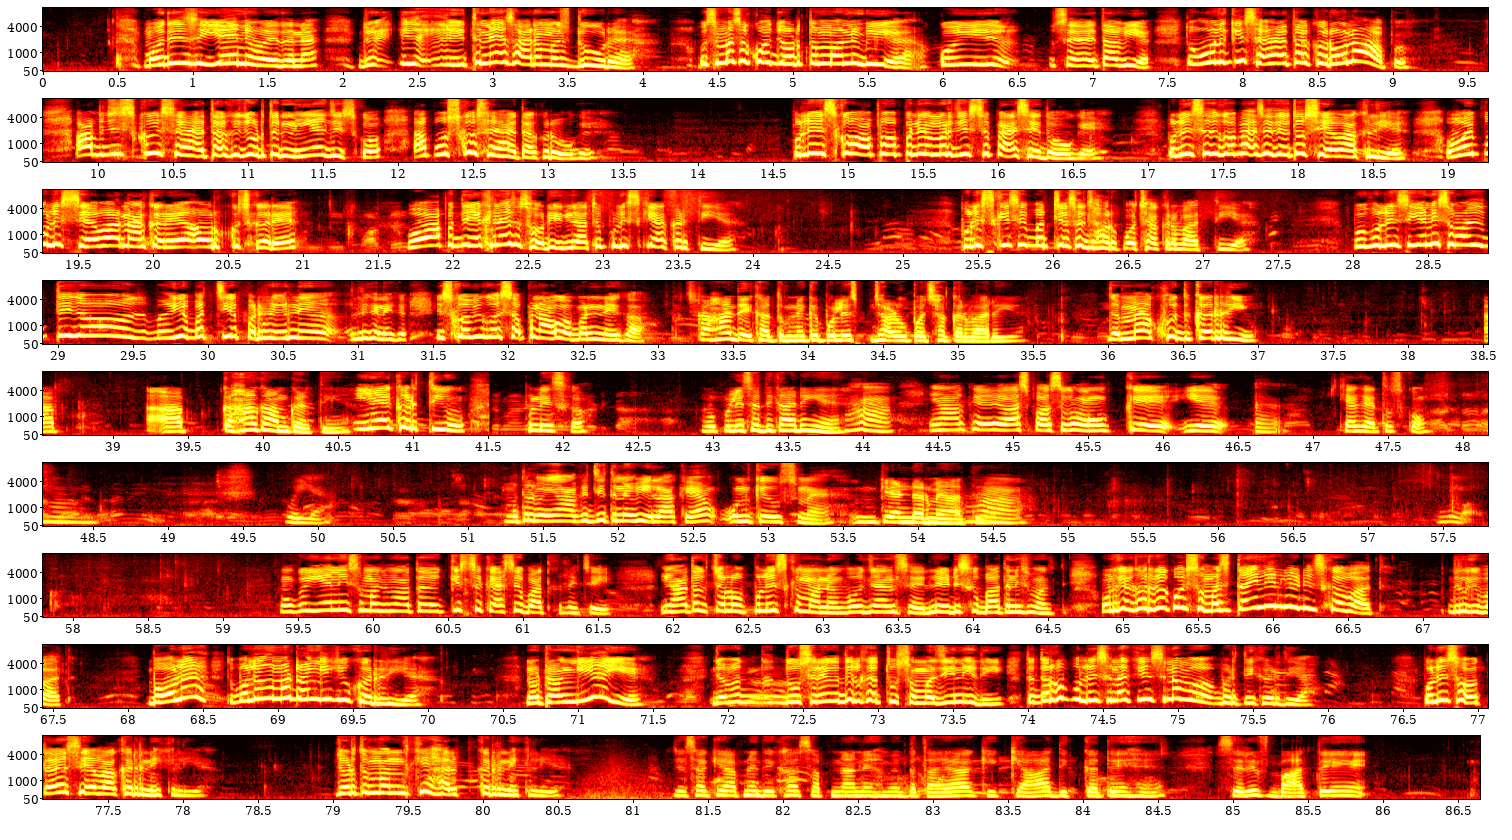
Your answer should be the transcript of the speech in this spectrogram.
मोदी जी से यही निवेदन है जो इतने सारे मजदूर है उसमें से कोई जरूरतमंद भी है कोई सहायता भी है तो उनकी सहायता करो ना आप। आप जिसको सहायता की ज़रूरत नहीं है जिसको आप उसको सहायता करोगे। पुलिस को आप अपनी मर्ज़ी से पैसे दोगे। पुलिस को पैसे दे तो सेवा के लिए। वही पुलिस सेवा ना करे और कुछ करे वो आप देखने से थोड़ी नहीं जाते पुलिस क्या करती है। पुलिस किसी बच्चे से झाड़ू पोछा करवाती है। वो पुलिस ये नहीं समझती जो ये बच्चे पढ़ने लिखने के इसको भी कोई सपना होगा बनने का। कहाँ देखा तुमने कि पुलिस झाड़ू पोछा करवा रही है? जब मैं खुद कर रही हूँ। आप आप कहाँ काम करती हैं? यह करती हूँ पुलिस का। वो पुलिस अधिकारी हैं? हाँ यहाँ के आसपास गाँव के ये क्या कहते उसको? हम्म, वही है। मतलब यहाँ के जितने भी इलाके हैं उनके उसमें है। उनके अंडर में आते हाँ। हैं। हाँ उनको ये नहीं समझ में आता किससे कैसे बात करनी चाहिए? यहाँ तक चलो पुलिस के माने वो जेंट्स है लेडीज़ की बात नहीं समझती। उनके घर का कोई समझता ही नहीं लेडीज़ का बात दिल की बात। बोले तो बोले वो नौटंगी क्यों कर रही है? नौटंगी है ये। जब दूसरे के दिल का तू समझ ही नहीं रही तो तेरे को पुलिस ने किसने भर्ती कर दिया? पुलिस होता है सेवा करने के लिए जरूरतमंद की हेल्प करने के लिए। जैसा कि आपने देखा सपना ने हमें बताया कि क्या दिक्कतें हैं। सिर्फ़ बातें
